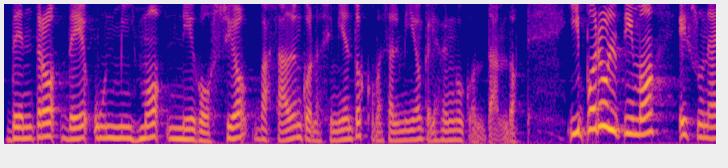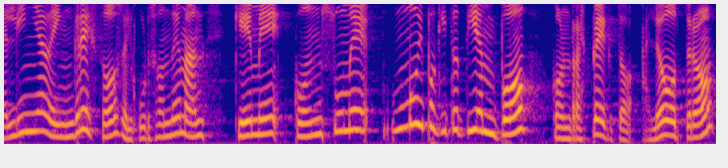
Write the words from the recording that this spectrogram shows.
dentro de un mismo negocio basado en conocimientos como es el mío que les vengo contando. Y por último, es una línea de ingresos, el curso on demand, que me consume muy poquito tiempo con respecto al otro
